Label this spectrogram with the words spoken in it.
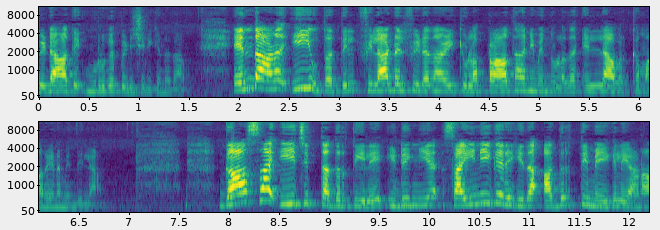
വിടാതെ മുറുകെ പിടിച്ചിരിക്കുന്നത്? എന്താണ് ഈ യുദ്ധത്തിൽ ഫിലാഡൽഫി ഇടനാഴിക്കുള്ള പ്രാധാന്യം എന്നുള്ളത് എല്ലാവർക്കും അറിയണമെന്നില്ല. ഗാസ ഈജിപ്ത് അതിർത്തിയിലെ ഇടുങ്ങിയ സൈനികരഹിത അതിർത്തി മേഖലയാണ്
